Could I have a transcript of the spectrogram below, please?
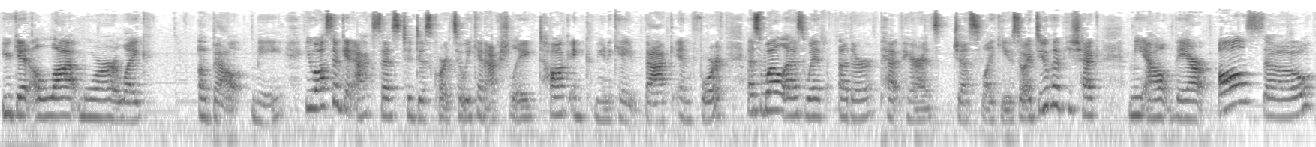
You get a lot more like about me. You also get access to Discord so we can actually talk and communicate back and forth as well as with other pet parents just like you. So I do hope you check me out there. Also,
